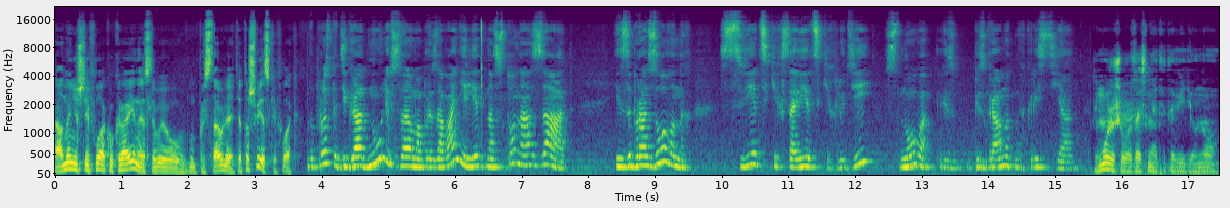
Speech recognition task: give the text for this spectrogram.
А нынешний флаг Украины, если вы его ну, представляете, это шведский флаг. Вы просто деграднули в своем образовании лет на сто назад. Из образованных светских советских людей снова без- безграмотных крестьян. Ты можешь его заснять, это видео, но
